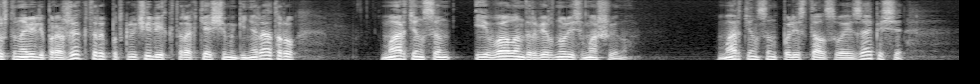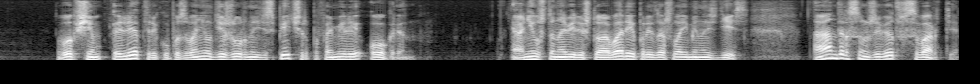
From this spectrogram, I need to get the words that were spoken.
установили прожекторы, подключили их к тарахтящему генератору. Мартинсон и Валандер вернулись в машину. Мартинсон полистал свои записи. В общем, электрику позвонил дежурный диспетчер по фамилии Огрен. Они установили, что авария произошла именно здесь. Андерсон живет в Сварте.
